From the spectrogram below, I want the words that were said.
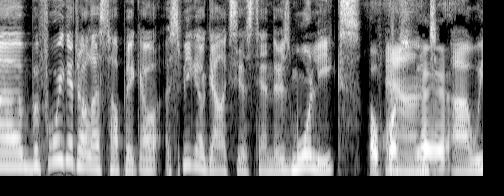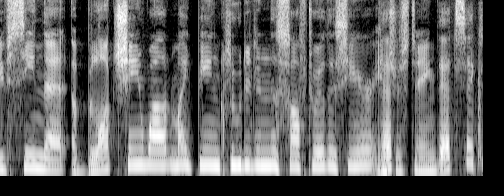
uh, before we get to our last topic, uh, speaking of Galaxy S10, there's more leaks. Oh, of course. And, Yeah, yeah, Uh, we've seen that a blockchain wallet might be included in the software this year. Interesting. That's ex-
